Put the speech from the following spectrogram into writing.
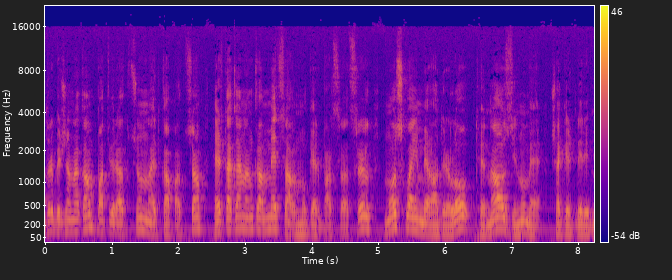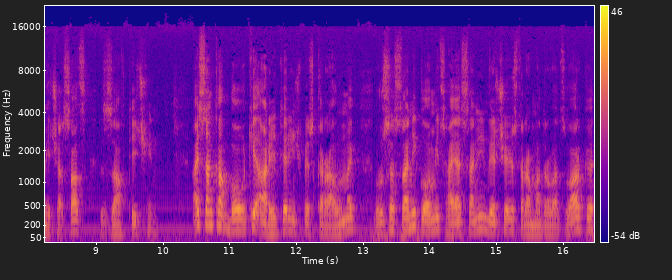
ադրբեջանական պատվիրակությունն այդ կապակցությամբ հերթական անգամ մեծ աղմուկ էր բարձրացրել Մոսկվային մեղադրելով, թե նա զինում է շակերտների մեջ ասած զավթիչին։ Այս անգամ բողոքի առիթեր, ինչպես կռահում եք, Ռուսաստանի կողմից Հայաստանին վերջերս տրամադրված վարկը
